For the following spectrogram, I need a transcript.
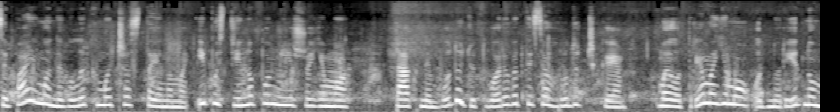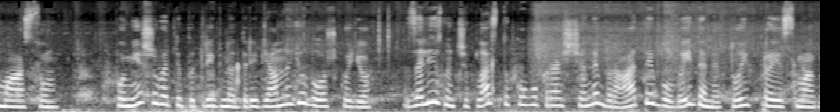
Всипаємо невеликими частинами і постійно помішуємо. Так не будуть утворюватися грудочки. Ми отримаємо однорідну масу. Помішувати потрібно дерев'яною ложкою. Залізну чи пластикову краще не брати, бо вийде не той присмак.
